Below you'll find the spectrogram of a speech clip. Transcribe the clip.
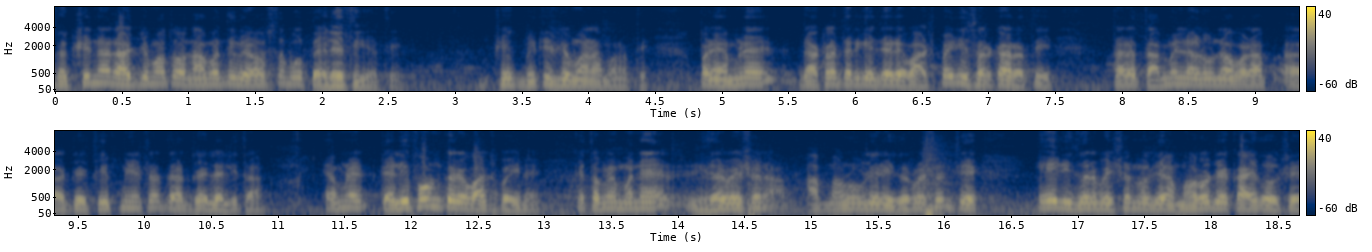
દક્ષિણના રાજ્યમાં તો અનામતની વ્યવસ્થા બહુ પહેલેથી હતી. છેક બ્રિટિશ જમાનામાં હતી. પણ એમણે દાખલા તરીકે જ્યારે વાજપેયીની સરકાર હતી ત્યારે તામિલનાડુના વડા જે ચીફ મિનિસ્ટર હતા જયલલિતા એમણે ટેલિફોન કર્યો વાજપેયીને કે તમે મને રિઝર્વેશન મારું જે રિઝર્વેશન છે, એ રિઝર્વેશનનો જે અમારો જે કાયદો છે,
